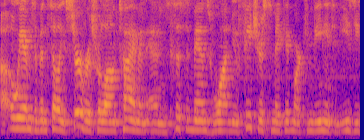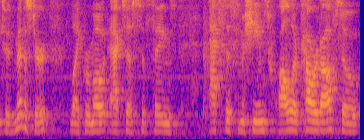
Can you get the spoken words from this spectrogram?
uh, OEMs have been selling servers for a long time, and, and sysadmins want new features to make it more convenient and easy to administer, like remote access to things, access to machines while they're powered off, so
